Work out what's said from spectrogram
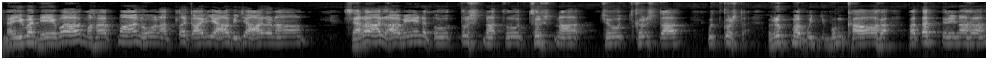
నైవ దేవా మహాత్మానో నత్ర కార్యా విచారణ. శరారామేణ రామేణ తు తృష్ణ తృష్ణ చూత్కృష్ట ఉత్కృష్ట రుక్మ పుంఖా పతత్రిణ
